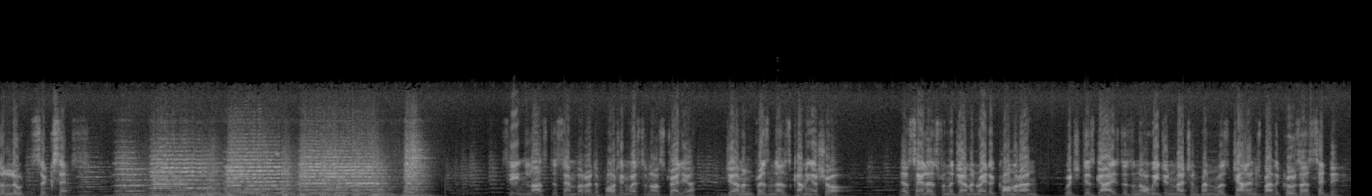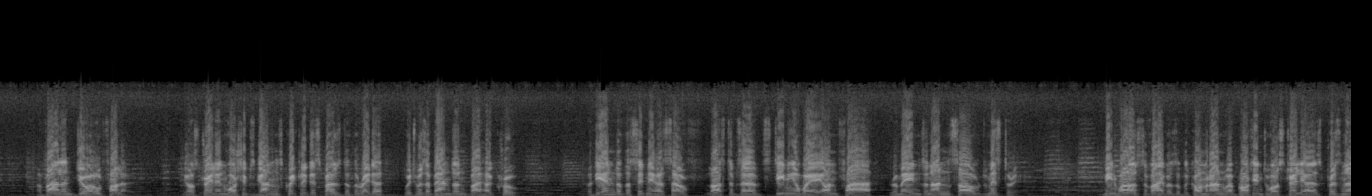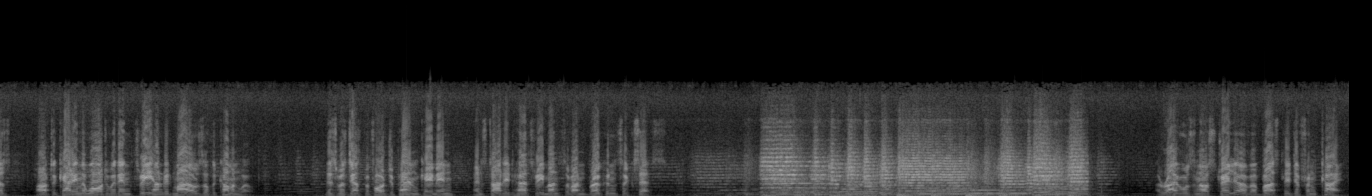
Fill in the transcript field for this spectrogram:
absolute success. Seen last December at a port in Western Australia, German prisoners coming ashore. They're sailors from the German raider Cormoran, which disguised as a Norwegian merchantman, was challenged by the cruiser Sydney. A violent duel followed. The Australian warship's guns quickly disposed of the raider, which was abandoned by her crew. But the end of the Sydney herself, last observed steaming away on fire, remains an unsolved mystery. Meanwhile, survivors of the Cormoran were brought into Australia as prisoners after carrying the war to within 300 miles of the Commonwealth. This was just before Japan came in and started her three months of unbroken success. Arrivals in Australia of a vastly different kind.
